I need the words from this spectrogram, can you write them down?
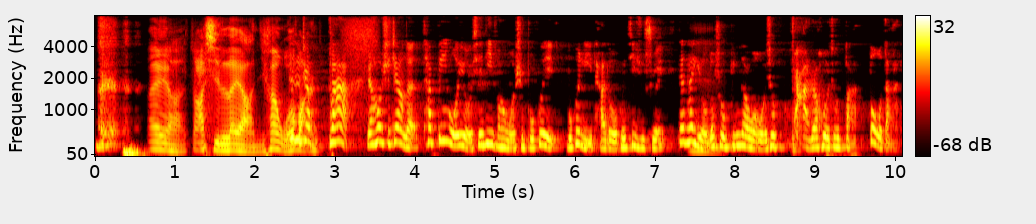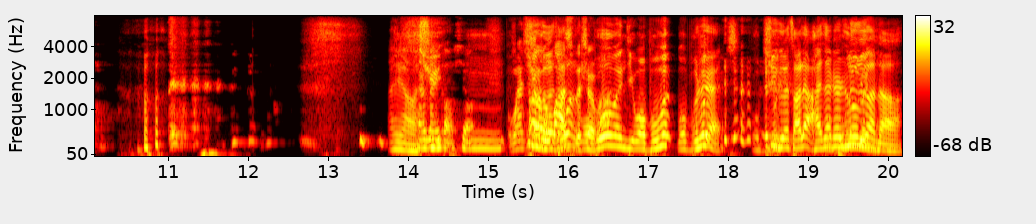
哎呀，扎心了呀！你看我他就这样晚上叭，然后是这样的，他冰我有些地方我是不会不会理他的，我会继续睡。但他有的时候冰到我，我就叭，然后我就把暴打他 哎呀，还蛮旭搞笑。嗯，我们还是旭哥聊袜子我的事儿吧不问。问题，我不问，我不不是旭哥，咱俩还在这儿乐呢，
